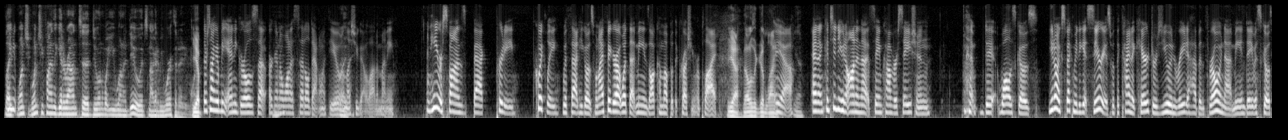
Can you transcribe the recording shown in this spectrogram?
like you- once you, once you finally get around to doing what you want to do, it's not going to be worth it anymore. Yep. There's not going to be any girls that are going to mm-hmm. want to settle down with you Right. unless you got a lot of money. And he responds back pretty quickly with that. He goes, When I figure out what that means, I'll come up with a crushing reply. Yeah, that was a good line. Yeah. Yeah. And then continuing on in that same conversation, Da- Wallace goes, You don't expect me to get serious with the kind of characters you and Rita have been throwing at me. And Davis goes,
